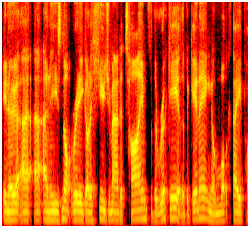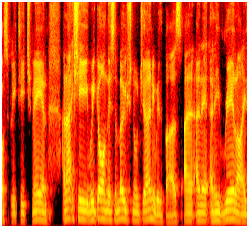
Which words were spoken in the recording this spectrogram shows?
you know, uh, uh, and he's not really got a huge amount of time for the rookie at the beginning. And what they possibly teach me? And and actually, we go on this emotional journey with Buzz, and and, it, and he realizes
